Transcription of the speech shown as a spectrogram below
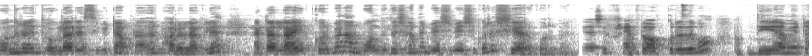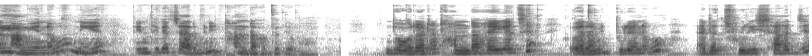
বন্ধুরা, এই ধোগলার রেসিপিটা আপনাদের ভালো লাগলে একটা লাইক করবেন আর বন্ধুদের সাথে বেশি বেশি করে শেয়ার করবেন। গ্যাসের ফ্যানটা অফ করে দেব, দিয়ে আমি এটা নামিয়ে নেব, নিয়ে তিন থেকে চার মিনিট ঠান্ডা হতে দেব। ধোগলাটা ঠান্ডা হয়ে গেছে, এবার আমি তুলে নেব একটা ছুরির সাহায্যে।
